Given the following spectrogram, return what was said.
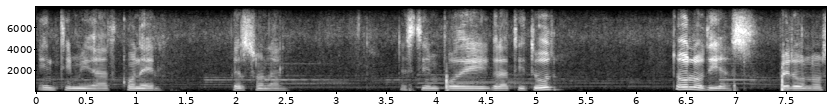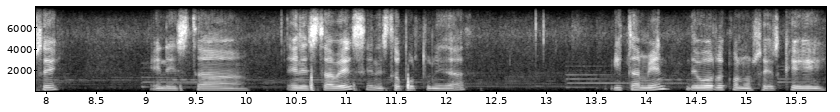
intimidad con Él personal. Es tiempo de gratitud todos los días, pero no sé, en esta, en esta vez, en esta oportunidad. Y también debo reconocer que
